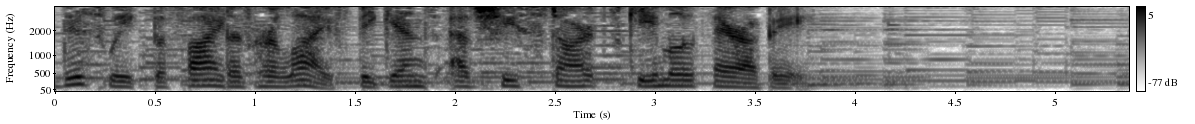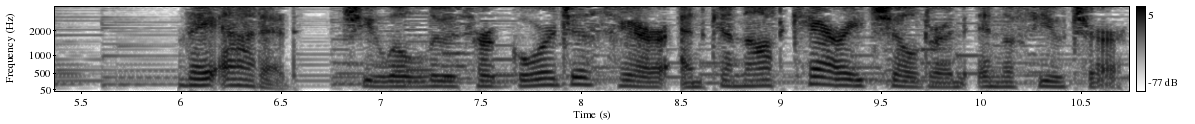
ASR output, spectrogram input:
This week the fight of her life begins as she starts chemotherapy. They added, she will lose her gorgeous hair and cannot carry children in the future.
